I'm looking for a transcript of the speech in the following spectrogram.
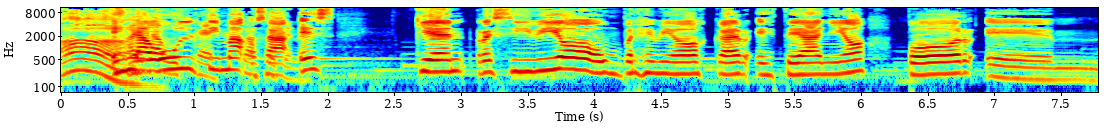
Ah, es la última, o sea, es. quien recibió un premio Oscar este año por eh,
